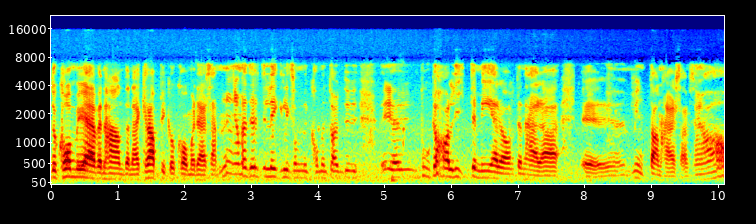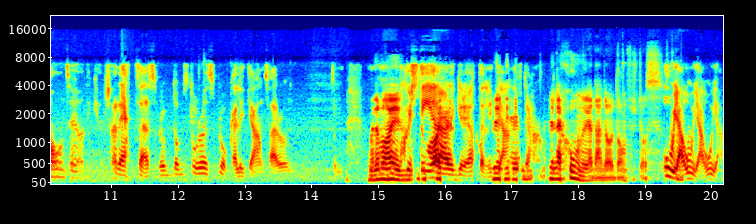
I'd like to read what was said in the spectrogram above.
då kommer ju även han den här Krapik och kommer där så här, mm, ja, men det, det ligger liksom en kommentar, du eh, borde ha lite mer av den här eh, myntan här. Så här, så, ja, hon säger, ja, det kanske har rätt så här, så de, de står och språkar lite grann så här och som, Men de har ju justerar gröten lite grann efterhand. ju relation redan då, de förstås. Oh ja, oh ja, oh ja.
